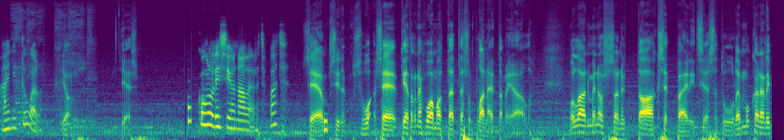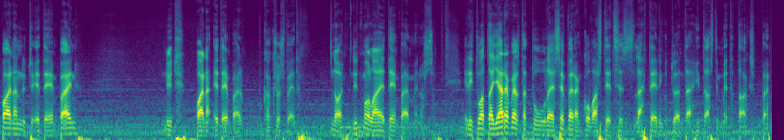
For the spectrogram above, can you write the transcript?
Ai niin tuolla. Joo, jees. Collision alert. What? Se, on siinä, se tietokone huomauttaa, että tässä on planeetta meidän alla. Me ollaan menossa nyt taaksepäin itse asiassa tuulen mukana, eli painan nyt eteenpäin. Nyt, paina eteenpäin, 2 V. Noin, nyt me ollaan eteenpäin menossa. Eli tuolta järveltä tuulee sen verran kovasti, että se lähtee niinku työntää hitaasti meitä taaksepäin.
